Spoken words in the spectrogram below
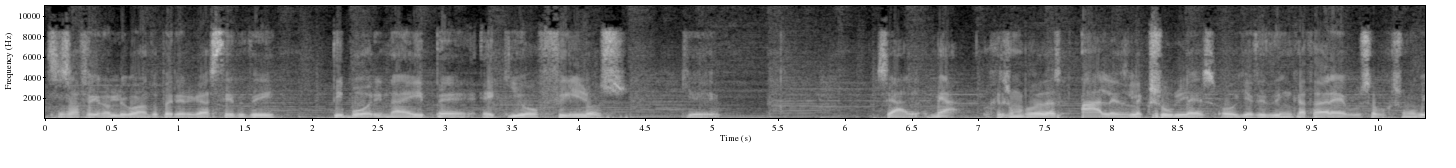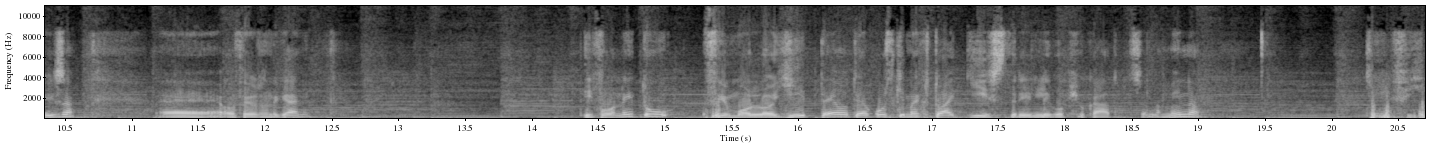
Σας αφήνω λίγο να το περιεργαστείτε τι, τι μπορεί να είπε εκεί ο φίλος και σε άλλ, με, χρησιμοποιώντας άλλες λεξούλες, όχι για αυτή την καθαρεύουσα που χρησιμοποίησα, ε, ο Θεός να την κάνει. Η φωνή του θυμολογείται ότι ακούστηκε μέχρι το αγκίστρι, λίγο πιο κάτω τη Σαλαμίνα, Και έφυγε.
